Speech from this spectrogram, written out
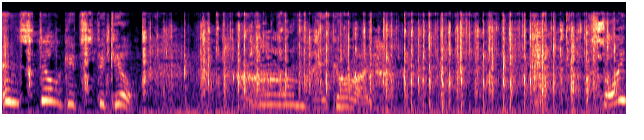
and still gets the kill. My god. Soy?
